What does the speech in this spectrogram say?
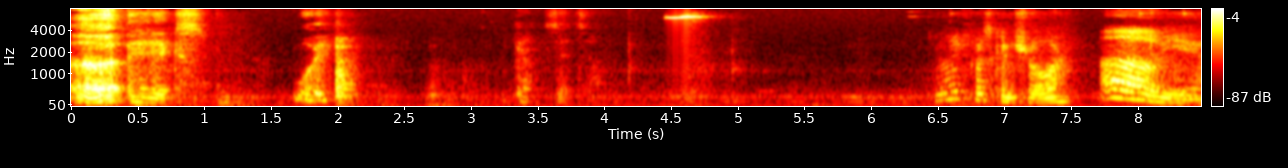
Uh, Headaches. why? God said so. Can controller? Oh yeah.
